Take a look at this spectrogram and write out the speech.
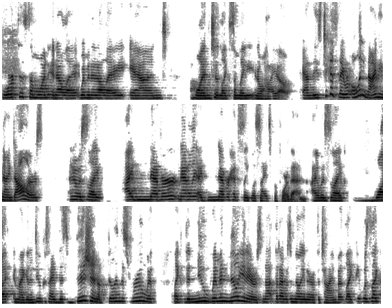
four to someone in LA, women in LA, and one to like some lady in Ohio. And these tickets, they were only $99. And I was like, I'd never, Natalie, I'd never had sleepless nights before then. I was like, what am I going to do? Because I had this vision of filling this room with like the new women millionaires. Not that I was a millionaire at the time, but like it was like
